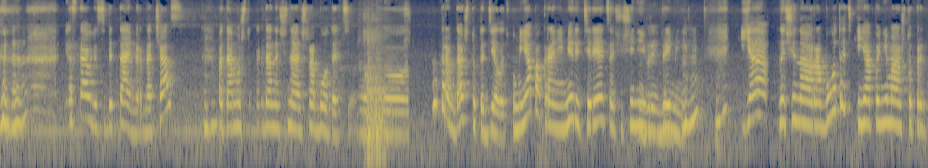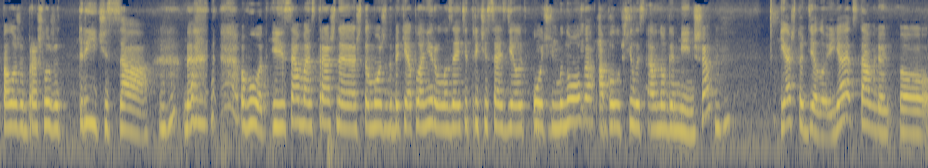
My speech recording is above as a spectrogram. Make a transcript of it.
Я ставлю себе таймер на час, Потому что когда начинаешь работать вот, компьютером, да, что-то делать, у меня, по крайней мере, теряется ощущение Время. времени. Угу. Я начинаю работать, и я понимаю, что, предположим, прошло уже три часа, Угу. да, вот. И самое страшное, что, может быть, я планировала за эти три часа сделать очень много, а получилось намного меньше. Я что делаю? Я ставлю э,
